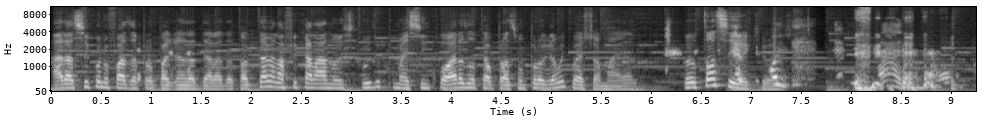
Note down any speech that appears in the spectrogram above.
a Araci quando faz a propaganda dela da Top Time, ela fica lá no estúdio por mais 5 horas até o próximo programa que vai chamar ela. Eu tô assim aqui hoje. Verdade.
